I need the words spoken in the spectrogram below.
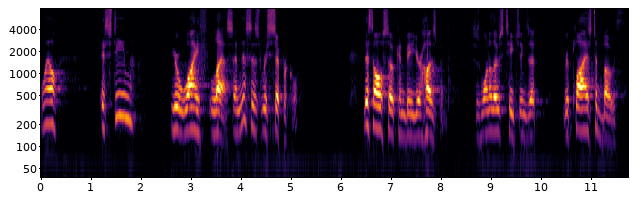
Well, esteem your wife less. And this is reciprocal. This also can be your husband. This is one of those teachings that replies to both.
